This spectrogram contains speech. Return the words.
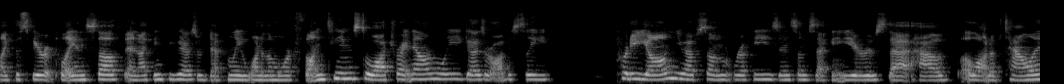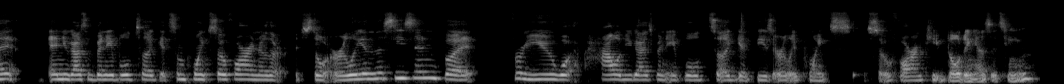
like the spirit play and stuff, and I think you guys are definitely one of the more fun teams to watch right now in the league. You guys are obviously pretty young. You have some rookies and some second years that have a lot of talent, and you guys have been able to get some points so far. I know that it's still early in the season, but for you, what, how have you guys been able to get these early points so far and keep building as a team?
